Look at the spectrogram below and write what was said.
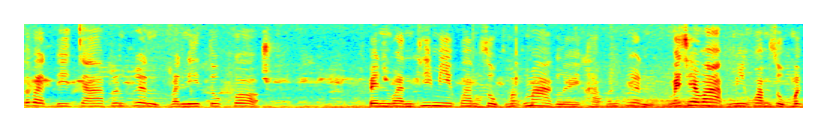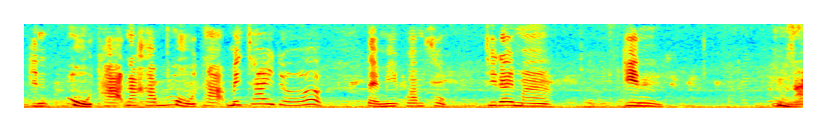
สวัสดีจ้าเพื่อนๆ วันนี้ตุ๊กก็เป็นวันที่มีความสุขมากๆเลยค่ะ เพื่อนๆ ไม่ใช่ว่ามีความสุขมากินหมูทะนะคะ หมูทะไม่ใช่เด้อแต่มีความสุขที่ได้มากินหมูทะ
